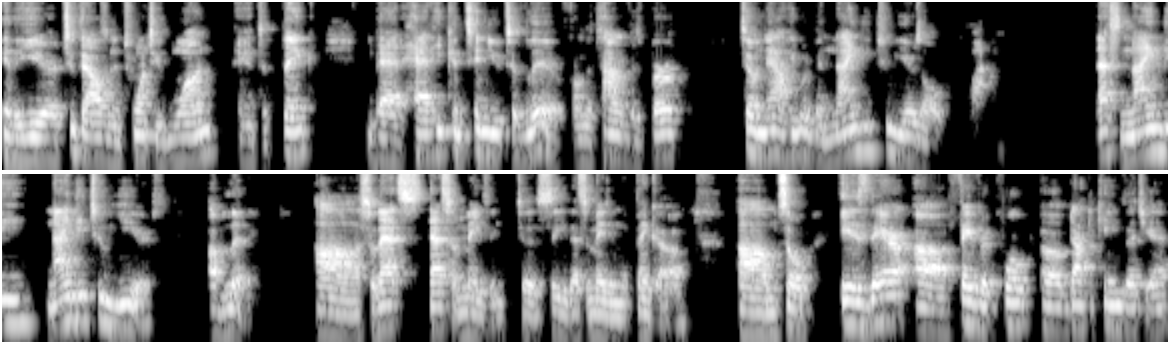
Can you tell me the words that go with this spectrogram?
in the year 2021. And to think that had he continued to live from the time of his birth till now, he would have been 92 years old. That's 90, 92 years of living. Uh, so that's that's amazing to see. That's amazing to think of. Um, so, is there a favorite quote of Dr. King's that you have?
